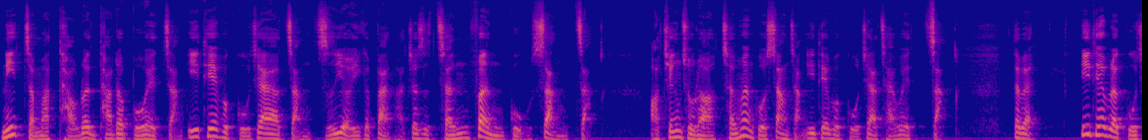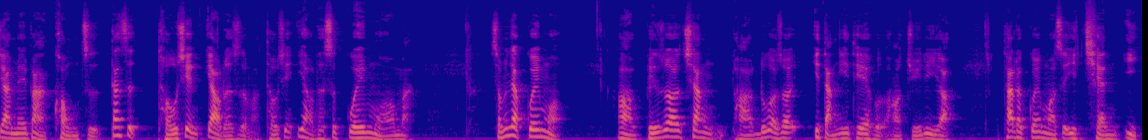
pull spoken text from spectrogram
你怎么讨论它都不会涨，ETF 股价要涨只有一个办法，就是成分股上涨。哦，清楚了，成分股上涨，ETF 股价才会涨，对不对？ETF 的股价没办法控制，但是投信要的是什么？投信要的是规模嘛？什么叫规模？啊，比如说像啊，如果说一档 ETF 哈，举例啊，它的规模是一千亿，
